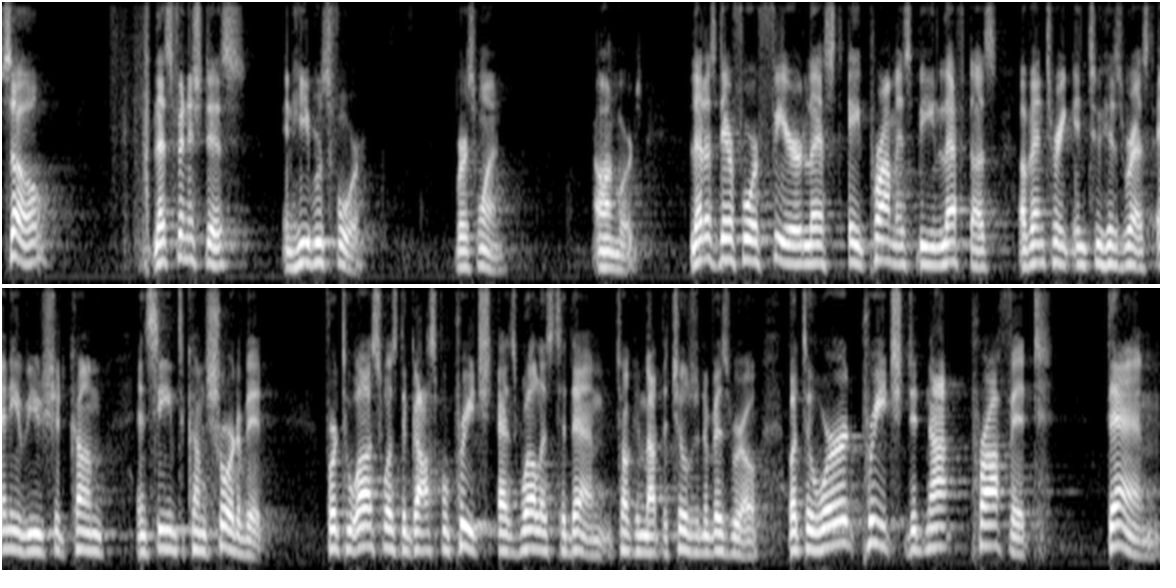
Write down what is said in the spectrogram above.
So, let's finish this in Hebrews 4, verse 1 onwards. Let us therefore fear lest a promise being left us of entering into his rest, any of you should come and seem to come short of it. For to us was the gospel preached as well as to them, talking about the children of Israel. But the word preached did not profit them,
